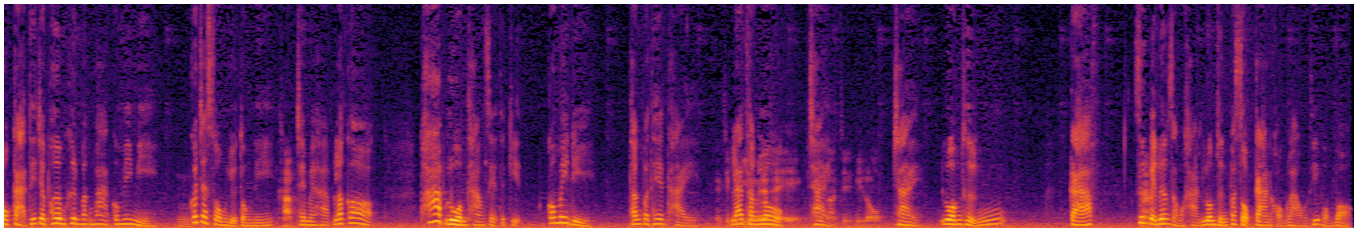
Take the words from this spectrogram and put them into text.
โอกาสที่จะเพิ่มขึ้นมาก ๆ ก็ไม่มี อืมก็จะทรงอยู่ตรงนี้ครับ ใช่ไหมครับ แล้วก็ภาพรวมทางเศรษฐกิจก็ไม่ดีทั้งประเทศไทยอย่าง GDP และทั้งโลกประเทศไทยเองใช่แล้วก็ GDP โลก ใช่ รวมถึงกราฟ ซึ่งอ่าเป็นเรื่องสำคัญ รวมถึงประสบการณ์ของเราที่ผมบอก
